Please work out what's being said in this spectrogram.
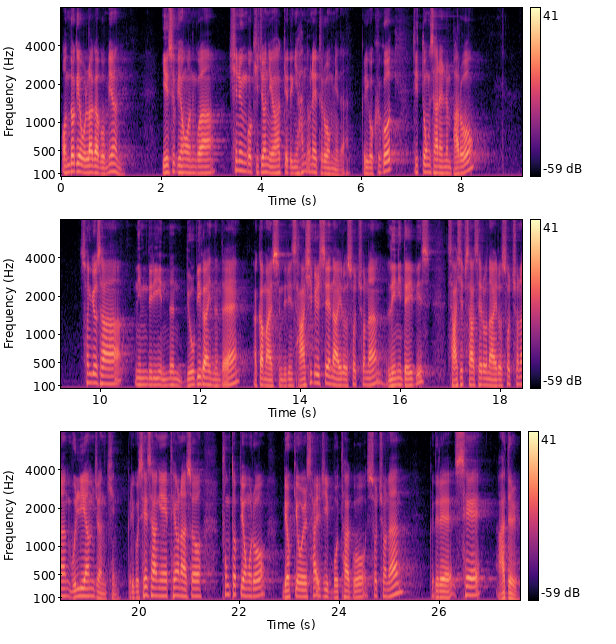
언덕에 올라가 보면 예수병원과 신흥고 기전 여학교 등이 한눈에 들어옵니다. 그리고 그곳 뒷동산에는 바로 선교사님들이 있는 묘비가 있는데 아까 말씀드린 41세 나이로 소천한 리니 데이비스, 44세로 나이로 소천한 윌리엄 전킨, 그리고 세상에 태어나서 풍토병으로 몇 개월 살지 못하고 소천한 그들의 세 아들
